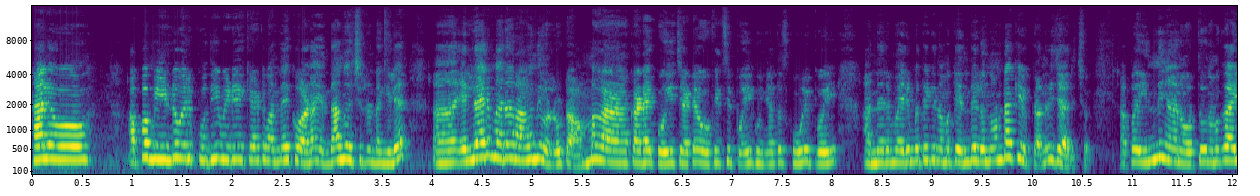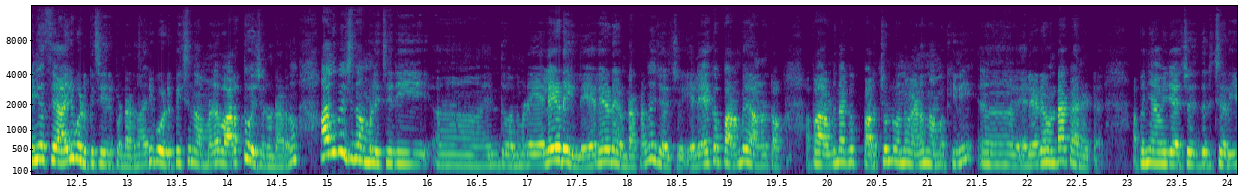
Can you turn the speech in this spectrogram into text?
Hello. അപ്പം വീണ്ടും ഒരു പുതിയ വീഡിയോ ഒക്കെ ആയിട്ട് വന്നേക്കുവാണ്. എന്താന്ന് വെച്ചിട്ടുണ്ടെങ്കിൽ എല്ലാവരും വരാറാകുന്നേ ഉള്ളൂ കേട്ടോ. അമ്മ കടയിൽ പോയി ചേട്ടൻ ഓഫീസിൽ പോയി കുഞ്ഞാത്ത സ്കൂളിൽ പോയി അന്നേരം വരുമ്പോഴത്തേക്ക് നമുക്ക് എന്തെങ്കിലും ഒന്ന് ഉണ്ടാക്കി വെക്കാമെന്ന് വിചാരിച്ചു. അപ്പോൾ ഇന്ന് ഞാൻ ഓർത്തു നമുക്ക് കഴിഞ്ഞ ദിവസം അരി പൊടിപ്പിച്ച് ഇരിപ്പുണ്ടായിരുന്നു. അരി പൊടിപ്പിച്ച് നമ്മൾ വറുത്ത് വെച്ചിട്ടുണ്ടായിരുന്നു. അത് വെച്ച് നമ്മൾ ഇച്ചിരി എന്തുവാ നമ്മുടെ ഇലയുടെ ഇല്ലേ ഇലയുടെ ഉണ്ടാക്കാമെന്ന് വിചാരിച്ചു. ഇലയൊക്കെ പറമ്പിലാണ് കേട്ടോ. അപ്പോൾ അവിടെ നിന്നൊക്കെ പറിച്ചുകൊണ്ട് വന്ന് വേണം നമുക്കിനി ഇലയുടെ ഉണ്ടാക്കാനായിട്ട്. അപ്പം ഞാൻ വിചാരിച്ചു ഇതൊരു ചെറിയ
